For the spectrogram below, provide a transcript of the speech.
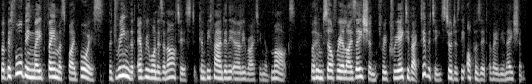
But before being made famous by Boyce, the dream that everyone is an artist can be found in the early writing of Marx, for whom self realization through creative activity stood as the opposite of alienation.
